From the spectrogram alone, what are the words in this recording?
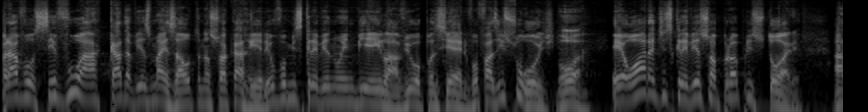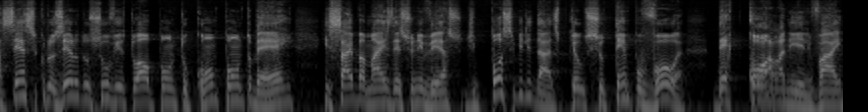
para você voar cada vez mais alto na sua carreira. Eu vou me inscrever no MBA lá, viu, Pancieri? Vou fazer isso hoje. Boa. É hora de escrever sua própria história. Acesse cruzeirodosulvirtual.com.br e saiba mais desse universo de possibilidades, porque se o tempo voa, decola nele, vai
